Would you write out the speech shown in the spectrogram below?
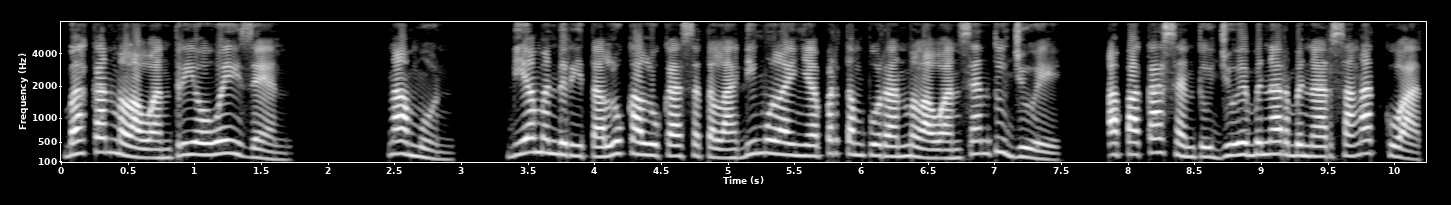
bahkan melawan trio Wei Zhen. Namun, dia menderita luka-luka setelah dimulainya pertempuran melawan Sentu Jue. Apakah Sentu Jue benar-benar sangat kuat?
